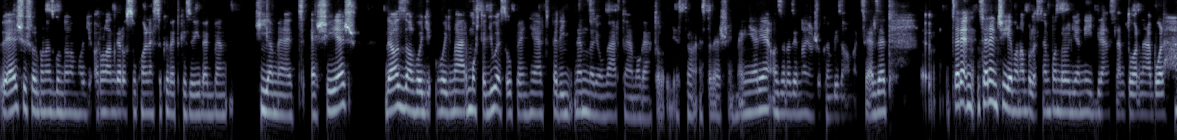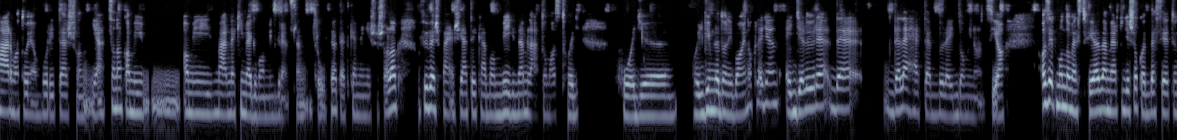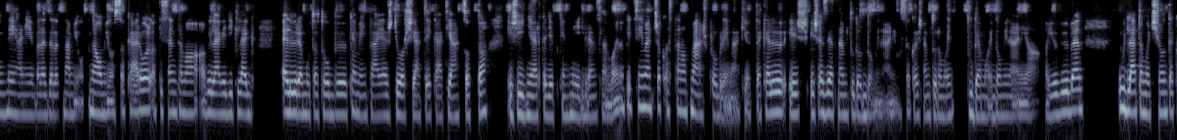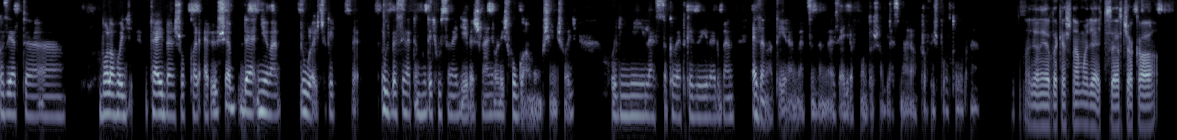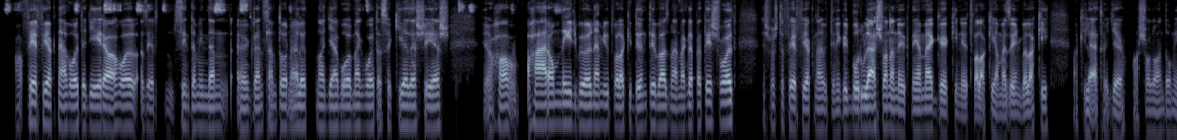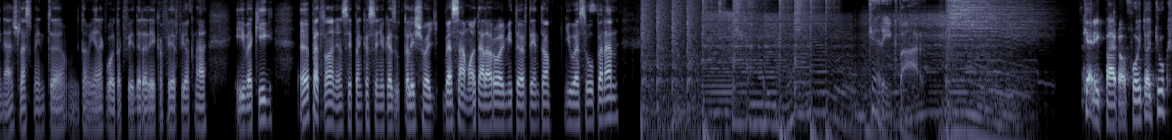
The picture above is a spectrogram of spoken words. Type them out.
Ő elsősorban azt gondolom, hogy a Roland Garrosokon lesz a következő években kiemelt esélyes, de azzal, hogy, hogy már most egy US Open nyert, pedig nem nagyon várta el magától, hogy ezt a, ezt a versenyt megnyerje, azzal azért nagyon sok önbizalmat szerzett. Szeren, szerencséje van abból a szempontból, hogy a négy Grand Slam tornából hármat olyan borításon játszanak, ami, ami már neki megvan, mint Grand Slam trófea, tehát kemény és a salak. A füves pályás játékában még nem látom azt, hogy, hogy, hogy Wimbledoni bajnok legyen egyelőre, de, de lehet ebből egy dominancia. Azért mondom ezt félve, mert ugye sokat beszéltünk néhány évvel ezelőtt Naomi Oszakáról, aki szerintem a, a világ egyik legelőremutatóbb keménypályás gyors játékát játszotta, és így nyert egyébként négy Grand Slam bajnoki címet, csak aztán ott más problémák jöttek elő, és, és ezért nem tudott dominálni Oszaka, és nem tudom, hogy tud-e majd dominálni a, a jövőben. Úgy látom, hogy Siontek azért valahogy fejben sokkal erősebb, de nyilván róla is csak egy, úgy beszélhetünk, mint egy 21 éves lányról, és fogalmunk sincs, hogy, hogy mi lesz a következő években ezen a téren, mert szerintem ez egyre fontosabb lesz már a profi sportolóknál. Nagyon érdekes, nem, hogy egyszer csak a, a férfiaknál volt egy ére, ahol azért szinte minden Grand Slam torna előtt nagyjából megvolt az, hogy ki az esélyes. Ha három-négyből nem jut valaki döntőbe, az már meglepetés volt, és most a férfiaknál úgy tűnik, hogy borulás van, a nőknél meg kinőtt valaki a mezőnyből, aki, aki lehet, hogy hasonlóan domináns lesz, mint, mint amilyenek voltak Federerék a férfiaknál évekig. Petra, nagyon szépen köszönjük ezúttal is, hogy beszámoltál arról, hogy mi történt a US Open-en. Kerékpár. Kerékpárral folytatjuk.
